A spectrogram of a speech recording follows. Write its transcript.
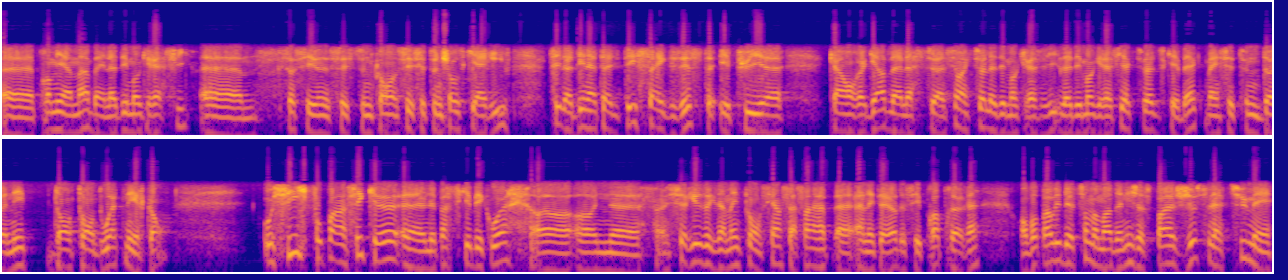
Euh, premièrement, ben la démographie, ça c'est une c'est une chose qui arrive. Tu sais, la dénatalité, ça existe. Et puis quand on regarde la, situation actuelle, la démographie, la démographie actuelle du Québec, ben c'est une donnée dont on doit tenir compte. Aussi, il faut penser que euh, le Parti québécois a, une, un sérieux examen de conscience à faire à, l'intérieur de ses propres rangs. On va parler de ça à un moment donné, j'espère, juste là-dessus, mais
